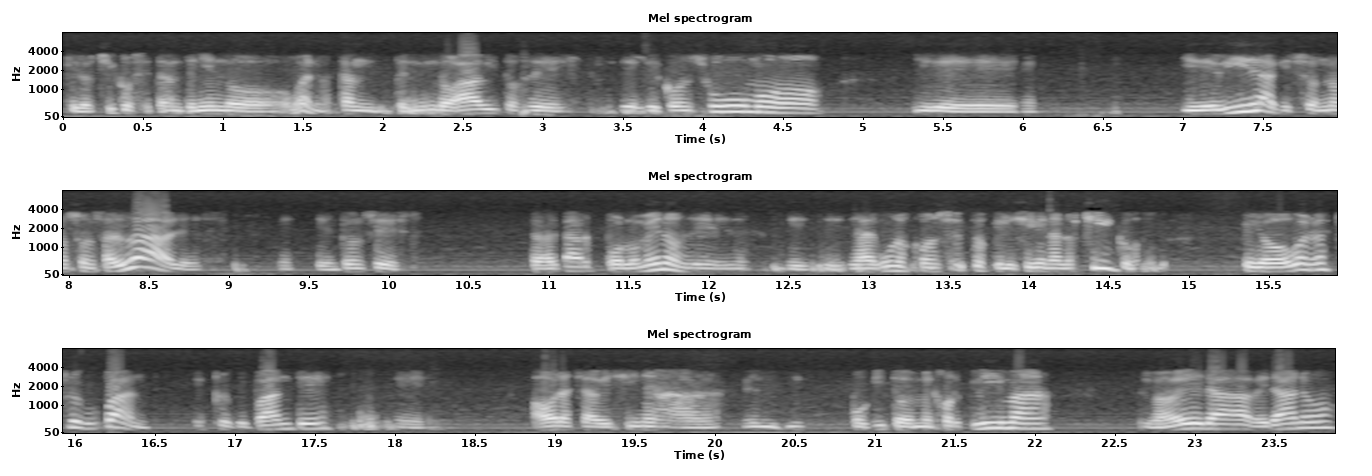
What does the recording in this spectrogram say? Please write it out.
que los chicos están teniendo, bueno, están teniendo hábitos de, de, consumo y de, y de vida que son, no son saludables. Este, entonces, tratar por lo menos de, de, algunos conceptos que le lleguen a los chicos. Pero bueno, es preocupante, es preocupante. Eh, ahora se avecina un poquito de mejor clima, primavera, verano,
